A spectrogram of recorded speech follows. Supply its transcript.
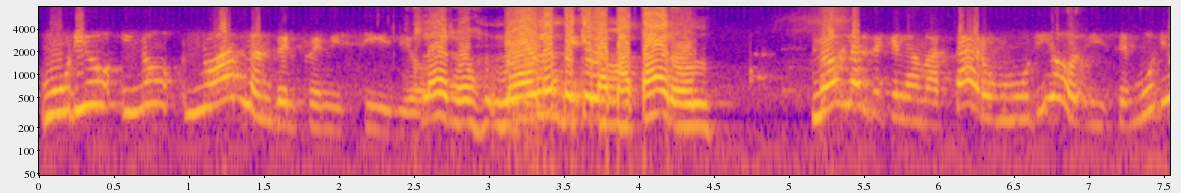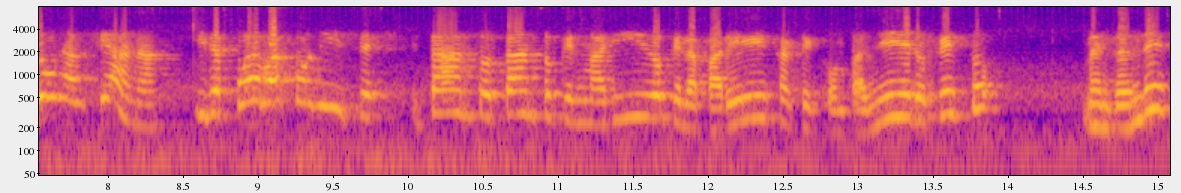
Murió y no, no hablan del femicidio. Claro, no hablan de que la mataron. No hablan de que la mataron, murió, dice, murió una anciana. Y después abajo dice, tanto, tanto que el marido, que la pareja, que el compañero, que esto, ¿me entendés?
